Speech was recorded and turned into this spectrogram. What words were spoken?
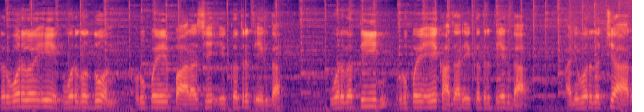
तर वर्ग एक वर्ग दोन रुपये बाराशे एकत्रित एकदा वर्ग तीन रुपये एक हजार एकत्रित एकदा आणि वर्ग चार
